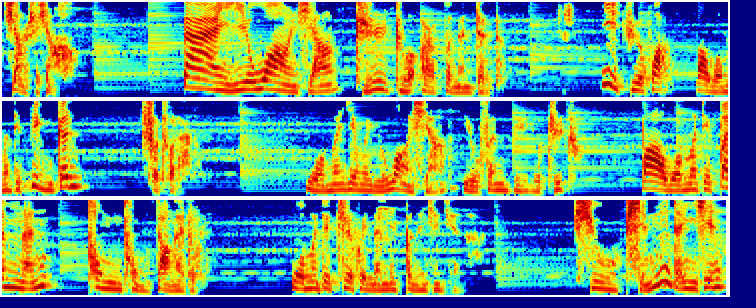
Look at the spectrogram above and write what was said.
相是相好，但以妄想执着而不能证得，就是一句话把我们的病根说出来了。我们因为有妄想、有分别、有执着，把我们的本能通通障碍住了，我们的智慧能力不能向前了。修平等心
